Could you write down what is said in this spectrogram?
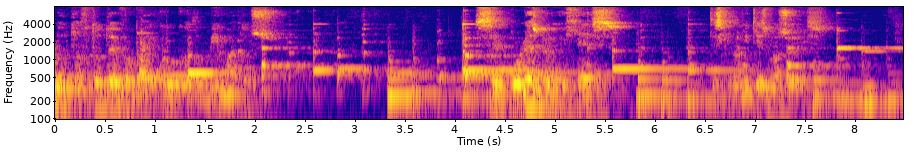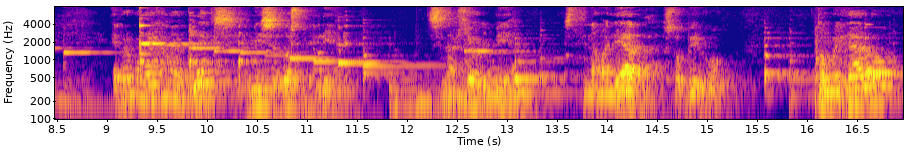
όλου το αυτό το ευρωπαϊκού οικοδομήματος σε πολλές περιοχές της κοινωνικής μας ζωής. Έπρεπε να είχαμε εμπλέξει εμείς εδώ στην Ηλία, στην αρχαία Ολυμπία, στην Αμαλιάδα, στον Πύργο, το μεγάλο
